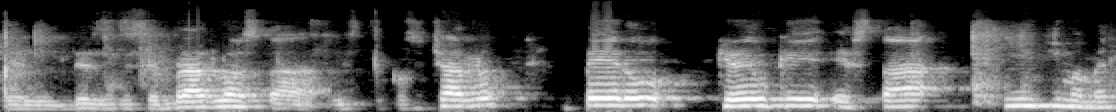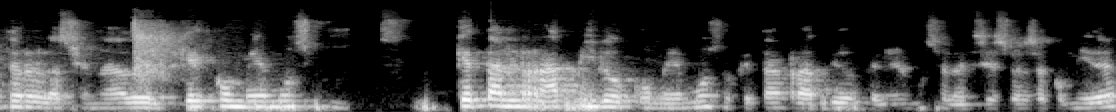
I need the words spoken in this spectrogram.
desde sembrarlo hasta este, cosecharlo, pero creo que está íntimamente relacionado el qué comemos y qué tan rápido comemos o qué tan rápido tenemos el acceso a esa comida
